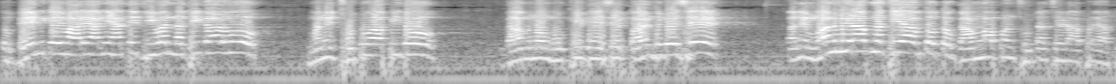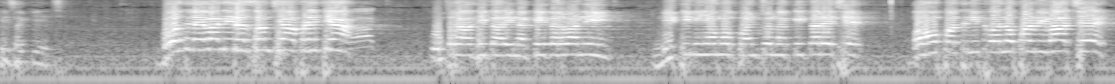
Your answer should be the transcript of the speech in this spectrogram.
તો બેન કે મારે આની હાથે જીવન નથી ગાળવું. મને છૂટું આપી દો. ગામનો મુખી બેસે, પંચ બેસે, અને મન મેળાપ નથી આવતો, તો ગામમાં પણ છૂટાછેડા આપણે આપી શકીએ છીએ. ગોદ લેવાની રસમ છે આપણે ત્યાં. ઉત્તરાધિકારી નક્કી કરવાની, નીતિ નિયમો પંચો નક્કી કરે છે. બહુપત્નીત્વનો પણ રિવાજ છે.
